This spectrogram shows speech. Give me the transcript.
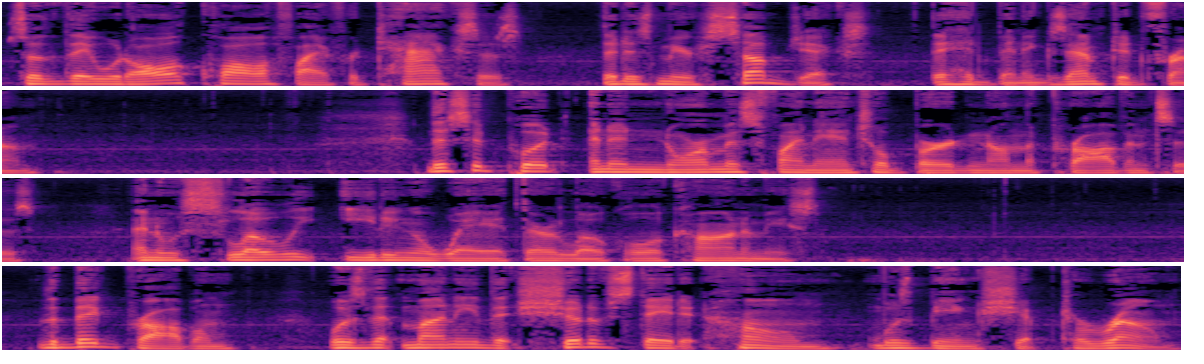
so that they would all qualify for taxes that as mere subjects they had been exempted from. This had put an enormous financial burden on the provinces, and was slowly eating away at their local economies. The big problem was that money that should have stayed at home was being shipped to Rome.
